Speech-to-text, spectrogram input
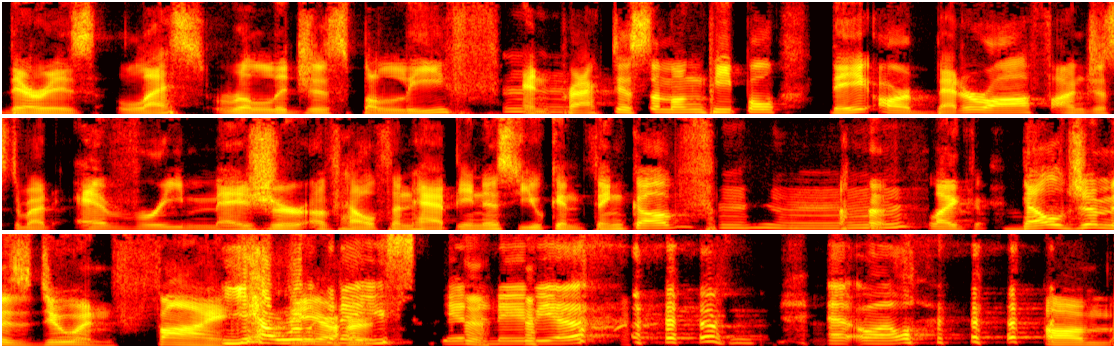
there is less religious belief and Mhm. practice among people, they are better off on just about every measure of health and happiness you can think of. Mhm. like Belgium is doing fine. yeah, we're They looking are- at you, Scandinavia, at all. um,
